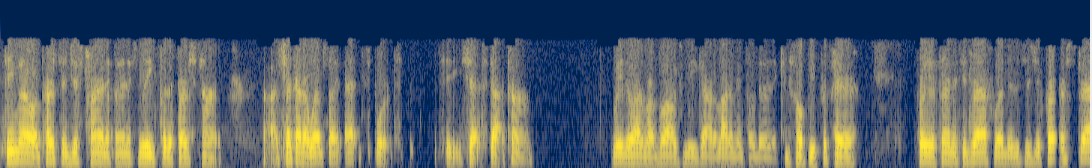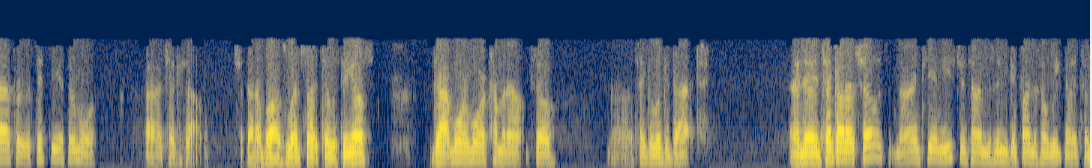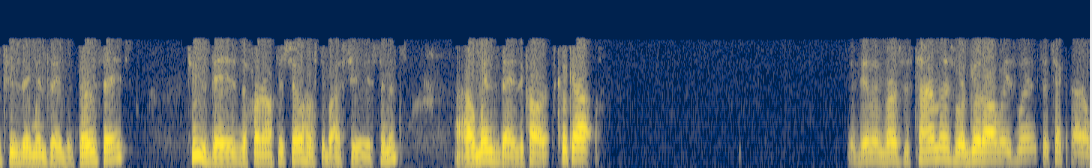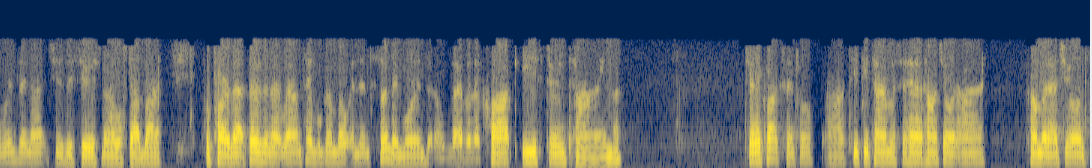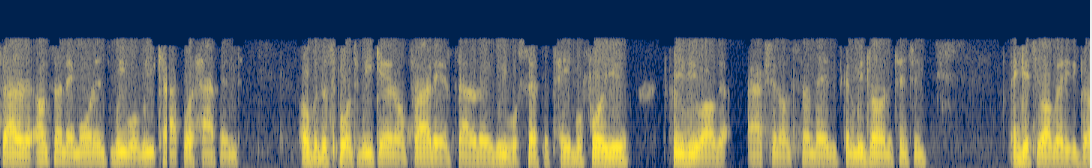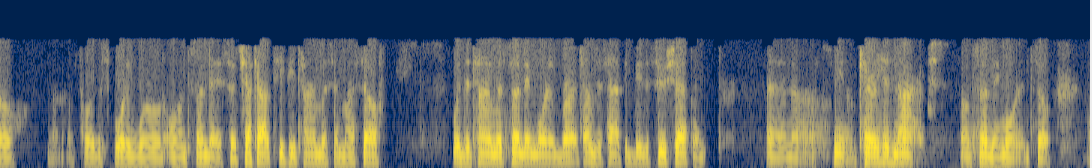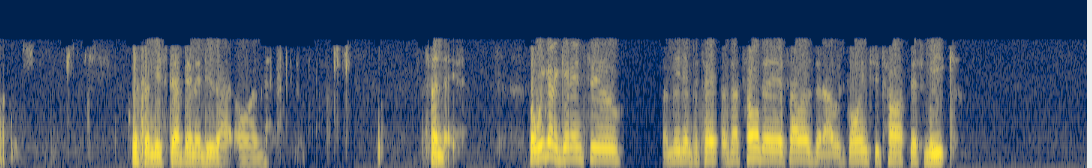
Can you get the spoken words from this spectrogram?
female or person just trying a fantasy league for the first time. Uh, check out our website at sportscitychefs.com. Read a lot of our blogs. We got a lot of info there that can help you prepare for your fantasy draft, whether this is your first draft or your 50th or more. Uh, check us out. Check out our blogs, websites, everything else. Got more and more coming out, so uh, take a look at that. And then check out our shows. 9 p.m. Eastern Time is when you can find us on weeknights on Tuesday, Wednesdays, and Thursdays. Tuesday is the front office show hosted by Sirius Simmons. Uh, Wednesday, the College Cookout. The Villain versus Timeless, where good always wins. So check it out on Wednesday night. Usually Sirius and I will stop by for part of that. Thursday night, Roundtable Gumbo. And then Sunday mornings at 11 o'clock Eastern Time 10 o'clock Central. Uh, TP Timeless ahead, Honcho and I coming at you on Saturday. On Sunday mornings, we will recap what happened over the sports weekend on Friday and Saturday. We will set the table for you, preview all the action on Sunday that's going to be drawing attention, and get you all ready to go uh, for the sporting world on Sunday. So check out TP Timeless and myself with the Timeless Sunday morning brunch. I'm just happy to be the sous chef and and uh, you know carry his knives on Sunday morning. So uh, listen, we step in and do that on Sundays. But we're going to get into meat and potatoes. I told the fellows that I was going to talk this week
